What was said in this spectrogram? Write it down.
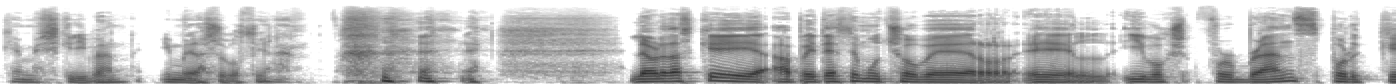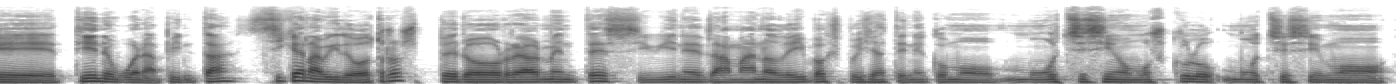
que me escriban y me la solucionan. la verdad es que apetece mucho ver el Evox for Brands porque tiene buena pinta. Sí que han habido otros, pero realmente si viene de la mano de Evox, pues ya tiene como muchísimo músculo, muchísimo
